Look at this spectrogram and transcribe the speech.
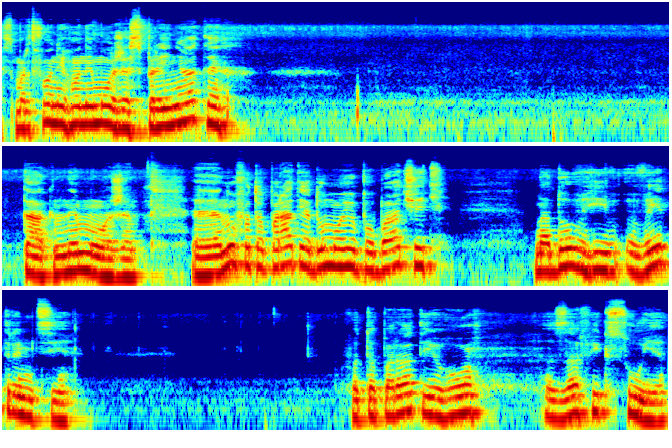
Смартфон його не може сприйняти. Так, не може. Е, ну, фотоапарат, я думаю, побачить на довгій витримці. Фотоапарат його зафіксує.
